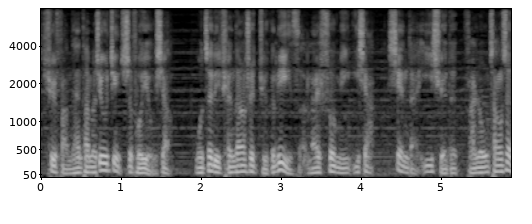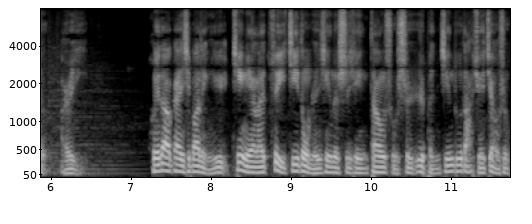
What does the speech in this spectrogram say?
去访谈他们究竟是否有效。我这里全当是举个例子来说明一下现代医学的繁荣昌盛而已。回到干细胞领域，近年来最激动人心的事情，当属是日本京都大学教授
